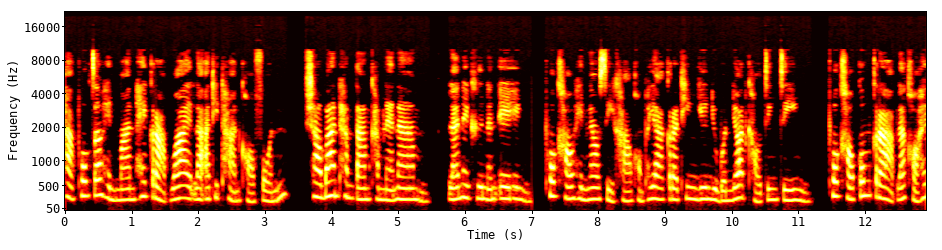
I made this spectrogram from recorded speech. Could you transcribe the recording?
หากพวกเจ้าเห็นมันให้กราบไหว้และอธิษฐานขอฝน ชาวบ้านทำตามคำแนะนำ และในคืนนั้นเอง พวกเขาเห็นเงาสีขาวของพญากระทิงยืนอยู่บนยอดเขาจริง ๆ พวกเขาก้มกราบและขอให้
